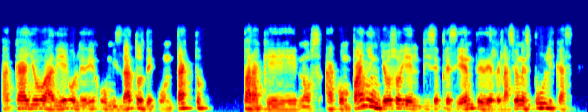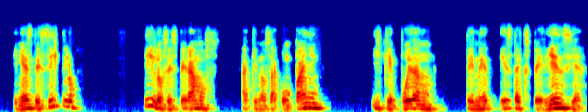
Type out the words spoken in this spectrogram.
Acá yo a Diego le dejo mis datos de contacto para que nos acompañen. Yo soy el vicepresidente de Relaciones Públicas en este ciclo y los esperamos a que nos acompañen y que puedan tener esta experiencia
